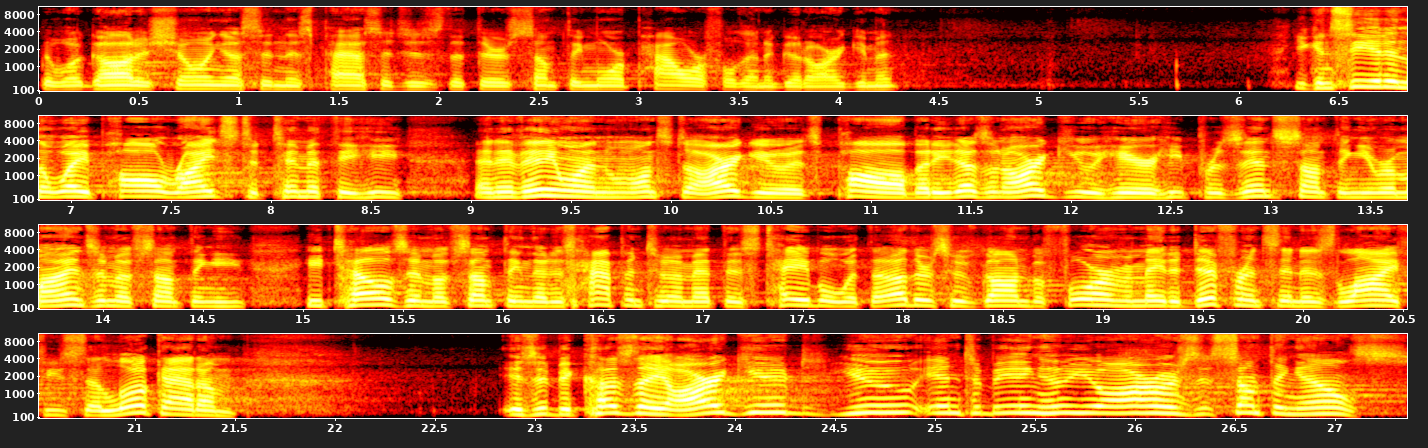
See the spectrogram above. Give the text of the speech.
That what God is showing us in this passage is that there's something more powerful than a good argument. You can see it in the way Paul writes to Timothy. He, and if anyone wants to argue, it's Paul, but he doesn't argue here. He presents something, he reminds him of something, he, he tells him of something that has happened to him at this table with the others who've gone before him and made a difference in his life. He said, Look at them. Is it because they argued you into being who you are, or is it something else?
